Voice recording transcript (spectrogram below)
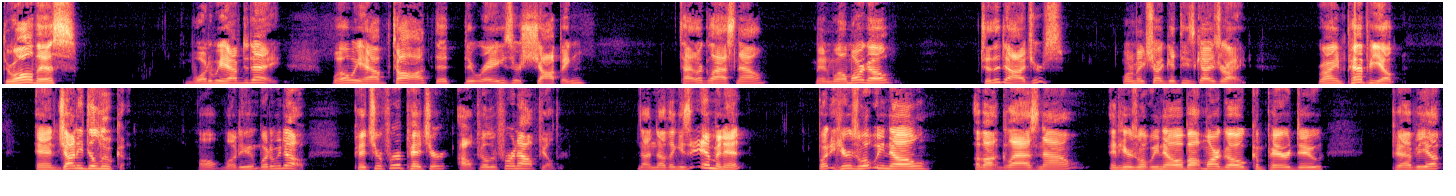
through all this, what do we have today? Well, we have talk that the Rays are shopping Tyler Glasnow, Manuel Margot to the Dodgers. Want to make sure I get these guys right. Ryan Pepiot and Johnny DeLuca. Well, what do you, what do we know? pitcher for a pitcher, outfielder for an outfielder. Now, nothing is imminent, but here's what we know about Glasnow, and here's what we know about Margot compared to Pepiot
